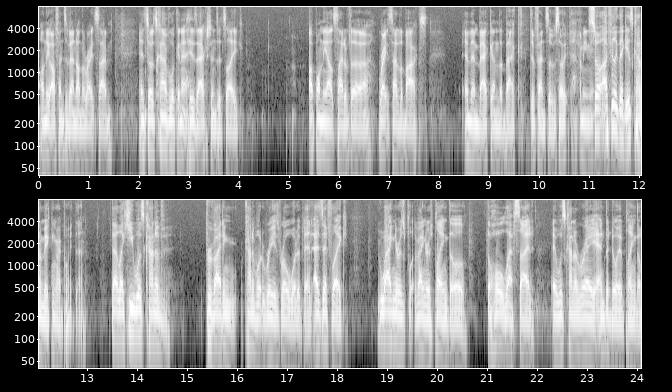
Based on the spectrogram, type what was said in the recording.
on the offensive end on the right side, and so it's kind of looking at his actions. It's like up on the outside of the right side of the box, and then back in the back defensive. So I mean, So I feel like that is kind of making my point then. That like he was kind of providing kind of what Ray's role would have been, as if like Wagner was pl- Wagner was playing the the whole left side. It was kind of Ray and Bedoya playing the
